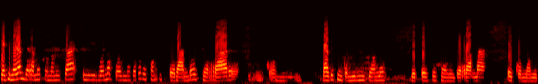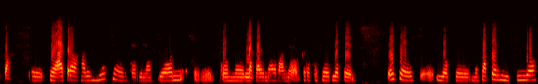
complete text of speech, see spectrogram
que generan derrama económica y bueno, pues nosotros estamos esperando cerrar con más de 5 mil millones de pesos en derrama económica. Eh, se ha trabajado mucho en coordinación eh, con eh, la cadena de valor. Creo que eso es lo que, eso es lo que nos ha permitido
